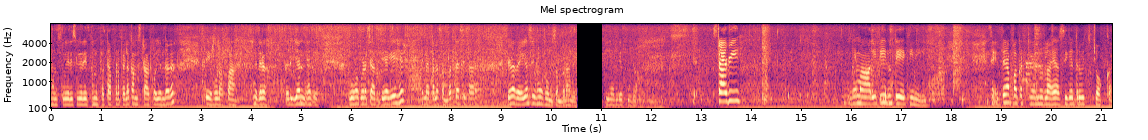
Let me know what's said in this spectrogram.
ਹੁਣ ਸਵੇਰੇ ਸਵੇਰੇ ਤੁਹਾਨੂੰ ਪਤਾ ਆਪਣਾ ਪਹਿਲਾ ਕੰਮ ਸਟਾਰਟ ਹੋ ਜਾਂਦਾ ਗਾ। ਤੇ ਹੁਣ ਆਪਾਂ ਇਧਰ ਕਰੀ ਜਾਂਦੇ ਹੈਗੇ। ਗੋਹਾ ਕੂੜਾ ਚੱਕਦੇ ਹੈਗੇ ਇਹ। ਤੇ ਮੈਂ ਪਹਿਲਾਂ ਸੰਭਰਤਾ ਸੀ ਸਾਰਾ। ਜਿਹੜਾ ਰਹਿ ਗਿਆ ਸੀ ਉਹ ਹੁਣ ਸੰਭਰਾਂਗੇ। ਕੀ ਕਹਿੰਦੇ ਕੂੜਾ ਸਟਾਰਟੀ ਇਹ ਮਾਂ ਦੀ ਧੀ ਨੂੰ ਟੇਕ ਹੀ ਨਹੀਂ ਗਈ। ਤੇ ਇੱਧਰ ਆਪਾਂ ਇਕੱਠੀਆਂ ਨੂੰ ਲਾਇਆ ਸੀਗਾ, ਇੱਧਰ ਵਿੱਚ ਚੌਕਰ।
